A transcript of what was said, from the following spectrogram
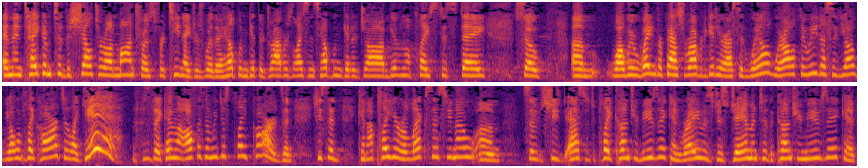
And then take them to the shelter on Montrose for teenagers where they help them get their driver's license, help them get a job, give them a place to stay. So, um, while we were waiting for Pastor Robert to get here, I said, well, we're all through eating. I said, y'all, y'all want to play cards? They're like, yeah. So they came in my office and we just played cards. And she said, can I play your Alexis, you know? Um, so she asked us to play country music, and Ray was just jamming to the country music, and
